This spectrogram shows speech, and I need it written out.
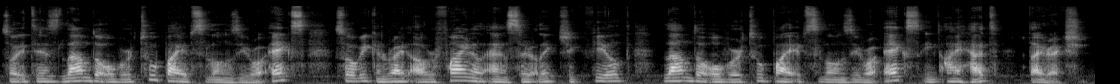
So it is lambda over 2 pi epsilon 0 x. So we can write our final answer electric field lambda over 2 pi epsilon 0 x in i hat direction.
